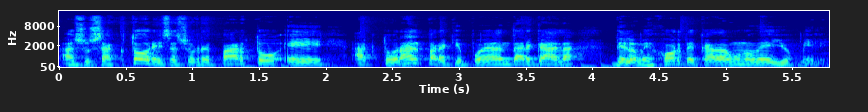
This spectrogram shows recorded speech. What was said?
a sus actores, a su reparto eh, actoral para que puedan dar gala de lo mejor de cada uno de ellos, Mile.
